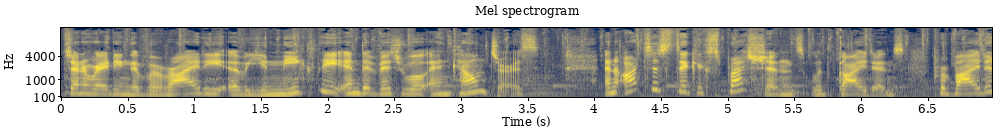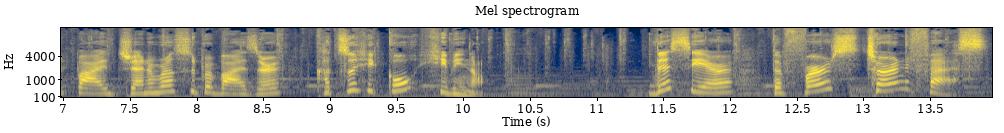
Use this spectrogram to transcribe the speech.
generating a variety of uniquely individual encounters and artistic expressions with guidance provided by General Supervisor Katsuhiko Hibino. This year, the first Turn Fest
